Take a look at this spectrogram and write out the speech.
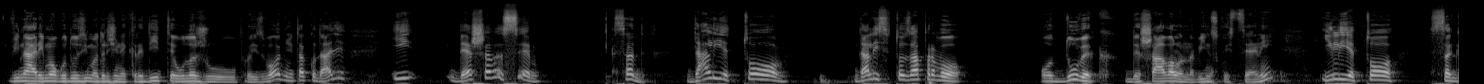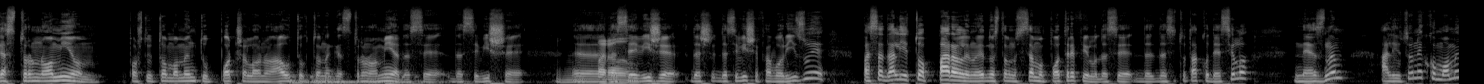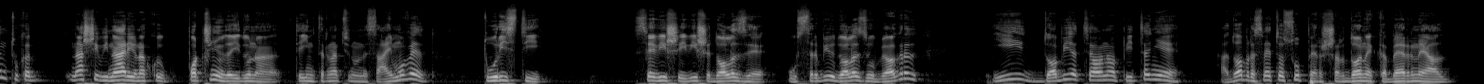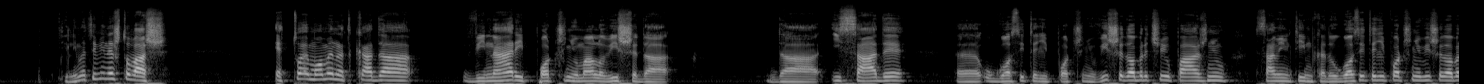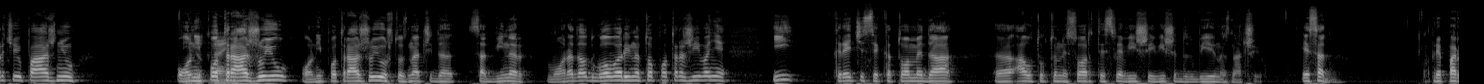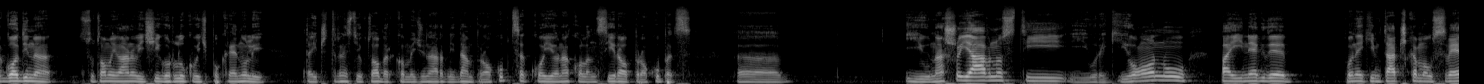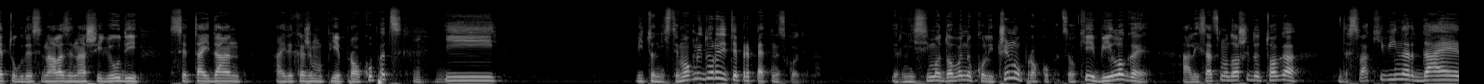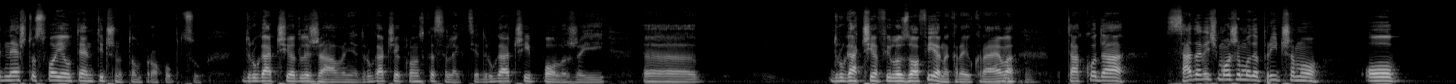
vinari mogu da uzimaju određene kredite, ulažu u proizvodnju i tako dalje. I dešava se sad, da li je to, da li se to zapravo od uvek dešavalo na vinskoj sceni ili je to sa gastronomijom, pošto je u tom momentu počela ono autoktona gastronomija da se, da se više mm da se više da, da se više favorizuje, pa sad da li je to paralelno jednostavno se samo potrefilo da se da, da se to tako desilo, ne znam, ali u tom nekom momentu kad naši vinari onako počinju da idu na te internacionalne sajmove, turisti sve više i više dolaze u Srbiju, dolaze u Beograd i dobijate ono pitanje, a dobro, sve to super, Chardonnay, Cabernet, ali ili imate vi nešto vaše? E, to je moment kada vinari počinju malo više da, da i sade, e, ugostitelji počinju više da obraćaju pažnju, samim tim kada ugostitelji počinju više da obraćaju pažnju, oni potražuju, oni potražuju, što znači da sad vinar mora da odgovori na to potraživanje i kreće se ka tome da uh, autoktone sorte sve više i više da dobijaju na značaju. E sad, pre par godina su Toma Ivanović i Igor Luković pokrenuli taj 14. oktobar kao Međunarodni dan Prokupca, koji je onako lansirao Prokupac uh, i u našoj javnosti, i u regionu, pa i negde po nekim tačkama u svetu gde se nalaze naši ljudi, se taj dan, ajde da kažemo, pije Prokupac. Uh mhm. -huh. I vi to niste mogli da uradite pre 15 godina. Jer nisi imao dovoljnu količinu Prokupaca. Ok, bilo ga je, ali sad smo došli do toga da svaki vinar daje nešto svoje autentično tom Prokupcu. Drugačije odležavanje, drugačija klonska selekcija, drugačiji položaj, e, drugačija filozofija na kraju krajeva. Mhm. -huh. Tako da sada već možemo da pričamo o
